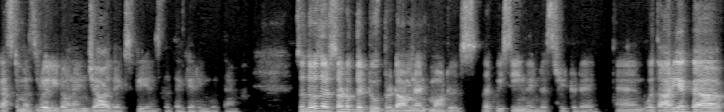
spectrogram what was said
customers really don't enjoy the experience that they're getting with them. So those are sort of the two predominant models that we see in the industry today. And with Aryaka,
